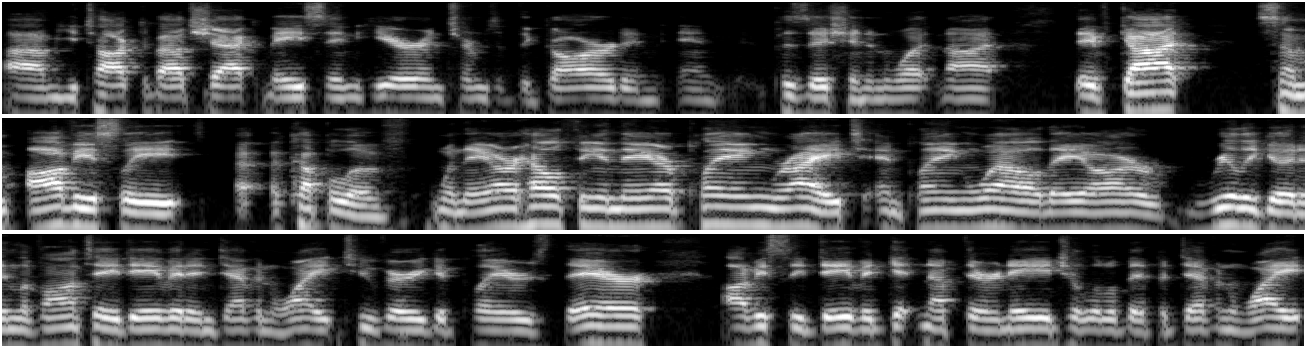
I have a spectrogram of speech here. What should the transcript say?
Um, you talked about Shaq Mason here in terms of the guard and, and position and whatnot. They've got some obviously a, a, couple of when they are healthy and they are playing right and playing well, they are really good. In Lavonte David and Devin White, two very good players there. Obviously, David getting up there in age a little bit, but Devin White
